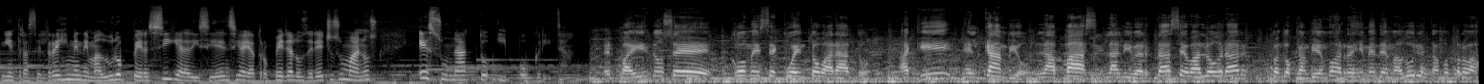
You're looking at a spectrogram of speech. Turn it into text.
mientras el régimen de Maduro persigue a la disidencia y atropella los derechos humanos es un acto hipócrita. El país no se come ese cuento barato. Aquí el cambio, la paz, la libertad se va a lograr cuando cambiemos el régimen de Maduro y estamos trabajando.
